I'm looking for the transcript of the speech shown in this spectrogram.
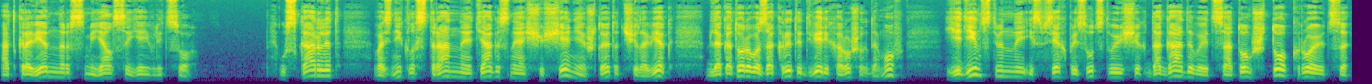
откровенно рассмеялся ей в лицо. У Скарлетт возникло странное тягостное ощущение, что этот человек, для которого закрыты двери хороших домов, единственный из всех присутствующих догадывается о том, что кроется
